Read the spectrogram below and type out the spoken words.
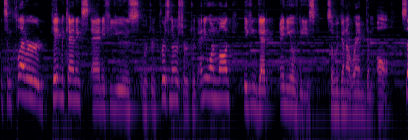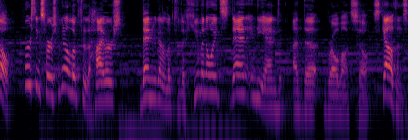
with some clever game mechanics, and if you use Recruit Prisoners or Recruit Anyone mod, you can get any of these, so we're going to rank them all. So, first things first, we're going to look through the Hivers, then we're going to look to the humanoids, then in the end, at the robots, so skeletons.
